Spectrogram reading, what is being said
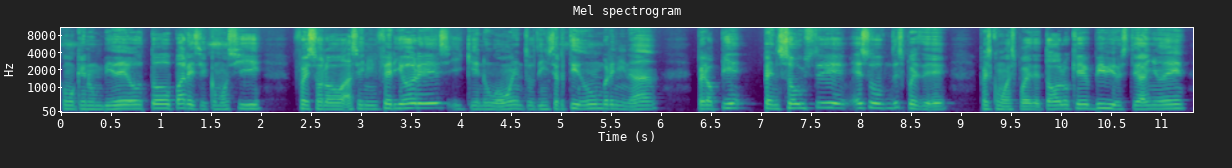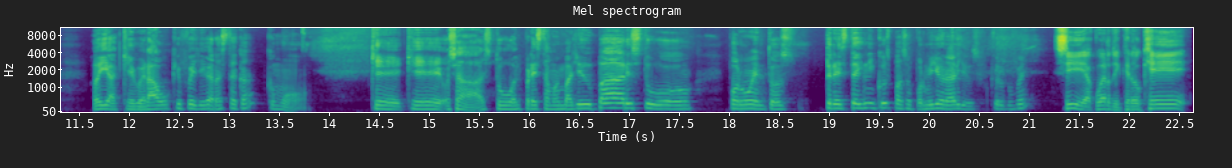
Como que en un video todo parece como si fue solo hacer inferiores y que no hubo momentos de incertidumbre ni nada, pero pensó usted eso después de, pues como después de todo lo que vivió este año de, oiga, qué bravo que fue llegar hasta acá, como que, que, o sea, estuvo el préstamo en Valledupar, estuvo por momentos tres técnicos, pasó por Millonarios, creo que fue. Sí, de acuerdo, y creo que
